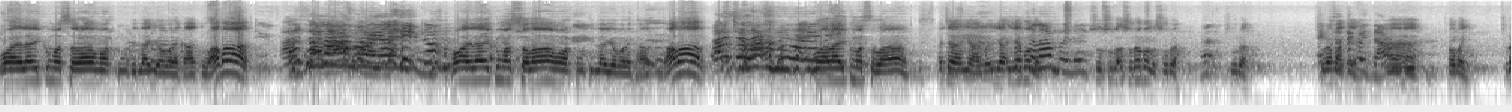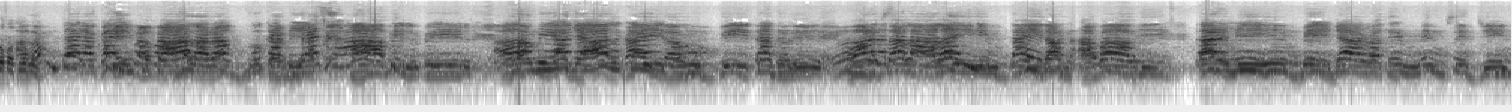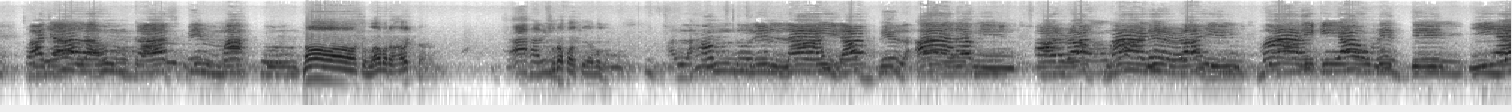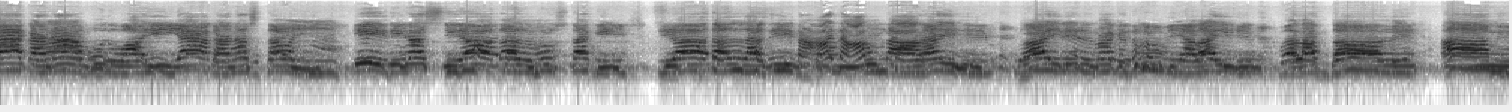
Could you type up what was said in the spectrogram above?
ওয়ালাইকুম আসসালাম রহমতুল্লাহি ওয়া বারাকাতু। আবার! আসসালামু আলাইকুম। ওয়ালাইকুম আসসালাম রহমতুল্লাহি ওয়া বারাকাতু। আবার! আসসালামু আলাইকুম। ওয়ালাইকুম আসসালাম। আচ্ছা ইয়া ইয়া ইয়া বলো। সুরা সুরা বলো সুরা। সুরা। সুরা ফাতিহা। হ্যাঁ হ্যাঁ সবাই। সুরা ফাতিহা বলো। ألم يجعل كيدهم في تدليل وأرسل عليهم طيرا أبابيل ترميهم بجارة من سجين فجعلهم كعصف مأكول ما شاء الله برا حركنا سورة فاتحة بولو আমি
